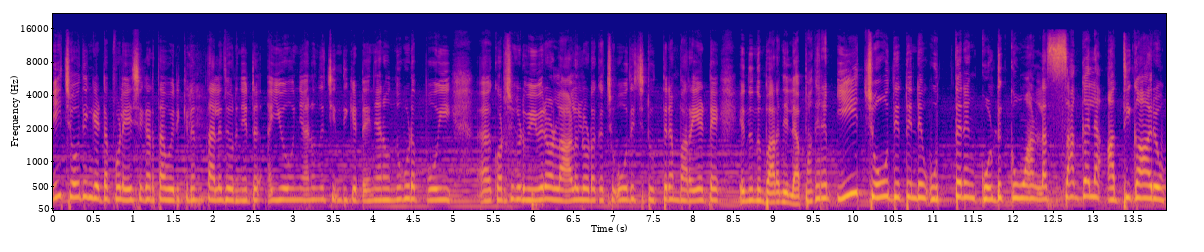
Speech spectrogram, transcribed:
ഈ ചോദ്യം കേട്ടപ്പോൾ യേശു കർത്താവ് ഒരിക്കലും തല ചൊറിഞ്ഞിട്ട് അയ്യോ ഞാനൊന്ന് ചിന്തിക്കട്ടെ ഞാൻ ഒന്നുകൂടെ പോയി കുറച്ചുകൂടി വിവരമുള്ള ആളുകളോടൊക്കെ ചോദിച്ചിട്ട് ഉത്തരം പറയട്ടെ എന്നൊന്നും പറഞ്ഞില്ല. പകരം ഈ ചോദ്യത്തിന്റെ ഉത്തരം കൊടുക്കുവാനുള്ള സകല അധികാരവും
